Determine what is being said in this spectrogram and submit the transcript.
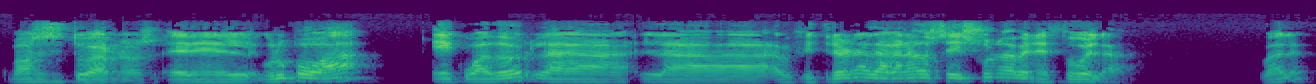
Vamos a situarnos. En el grupo A, Ecuador, la, la anfitriona le ha ganado 6-1 a Venezuela, ¿vale?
